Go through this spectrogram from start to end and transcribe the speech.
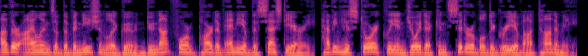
Other islands of the Venetian lagoon do not form part of any of the sestieri, having historically enjoyed a considerable degree of autonomy.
